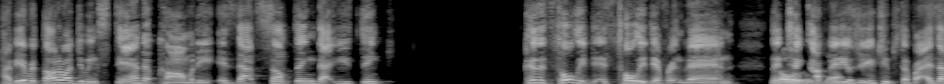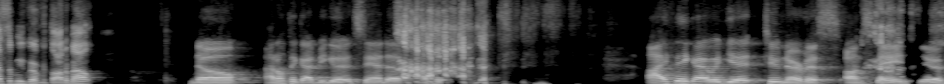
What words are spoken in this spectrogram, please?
Have you ever thought about doing stand up comedy? Is that something that you think? Because it's totally it's totally different than than Totally, TikTok yeah. videos or YouTube stuff, right? Is that something you've ever thought about? No, I don't think I'd be good at stand up. I, I think I would get too nervous on stage, dude.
